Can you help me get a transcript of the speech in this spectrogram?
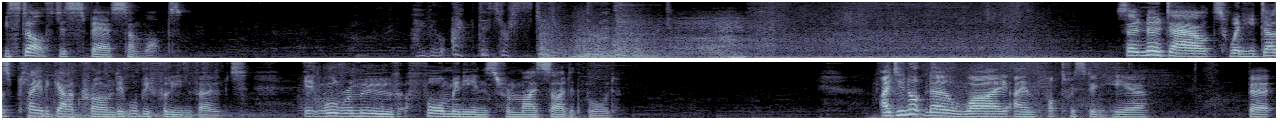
You start to despair somewhat. I will act as your skin, Dragonlord. So no doubt, when he does play the Galakrond, it will be fully invoked. It will remove four minions from my side of the board. I do not know why I am plot twisting here, but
